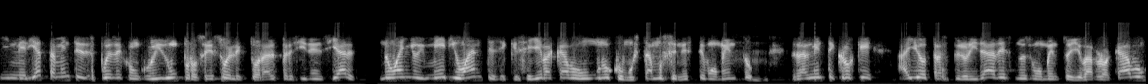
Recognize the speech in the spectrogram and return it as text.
inmediatamente después de concluir un proceso electoral presidencial, no año y medio antes de que se lleve a cabo uno como estamos en este momento. Realmente creo que hay otras prioridades, no es momento de llevarlo a cabo,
